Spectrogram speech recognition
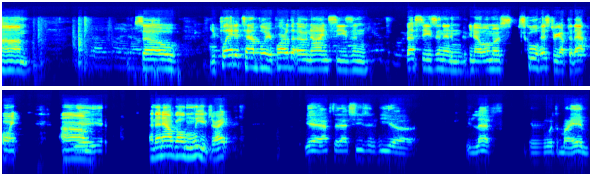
Um. So you played at Temple. You're part of the 09 season, best season in you know almost school history up to that point. Um, yeah, yeah. And then Al Golden leaves, right? Yeah. After that season, he uh he left and went to Miami.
